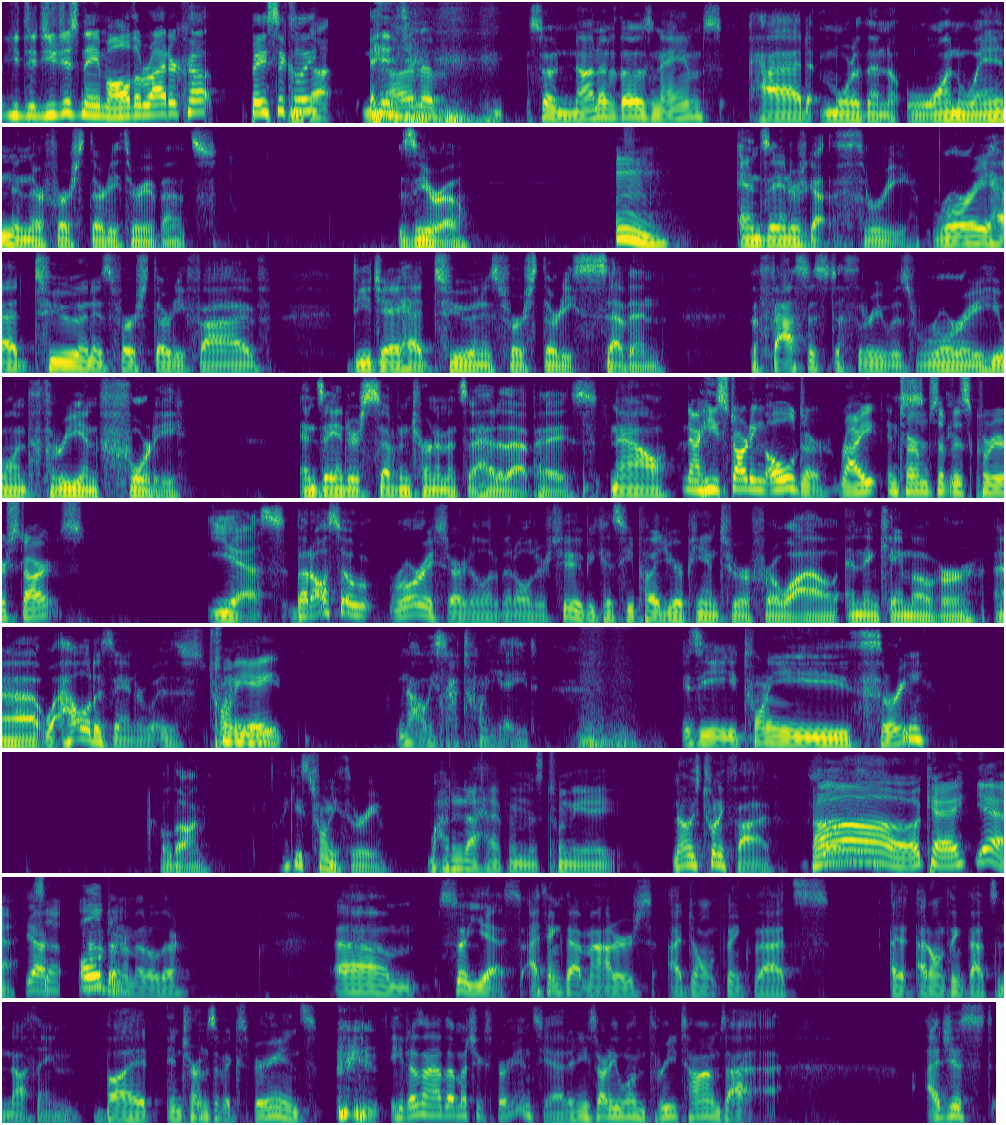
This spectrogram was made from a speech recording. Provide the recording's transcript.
You, did you just name all the Ryder Cup basically? No- none of so none of those names had more than one win in their first 33 events. Zero. Mm. And Xander's got three. Rory had two in his first 35. DJ had two in his first 37. The fastest to three was Rory. He won three and 40. And Xander's seven tournaments ahead of that pace. Now, Now he's starting older, right? In terms of his career starts. Yes, but also Rory started a little bit older too because he played European Tour for a while and then came over. Uh, how old is Xander? Is 28? No, he's not 28. Is he 23? Hold on. I think he's 23. Why did I have him as 28? No, he's 25. So, oh, okay. Yeah. yeah, So, of in the middle there. Um, so yes, I think that matters. I don't think that's I, I don't think that's nothing. But in terms of experience, he doesn't have that much experience yet, and he's already won three times. I I just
